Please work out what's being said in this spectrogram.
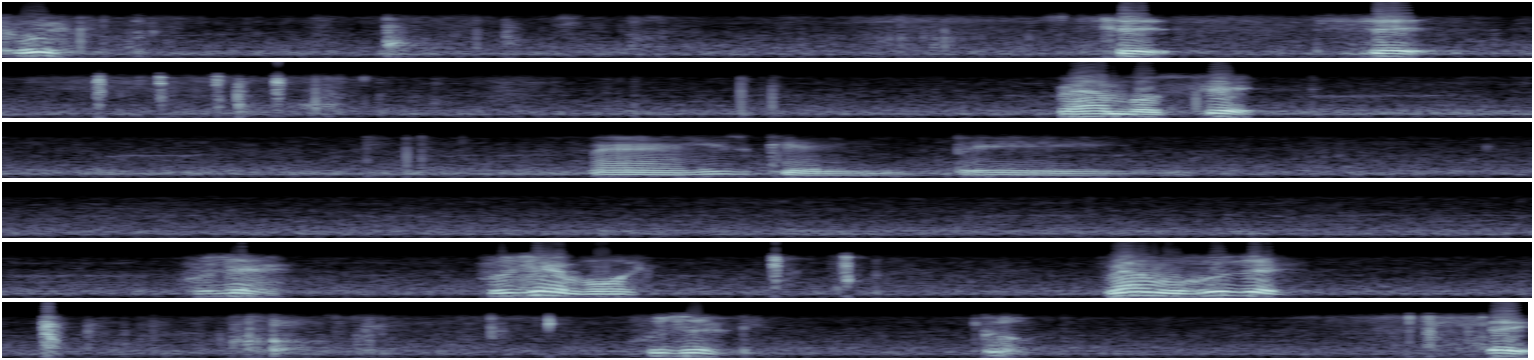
Come here. Sit. Sit. Rambo, sit. Man, he's getting big. Who's there? Who's there, boy? Rambo, who's there? Who's there? Go. Hey,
